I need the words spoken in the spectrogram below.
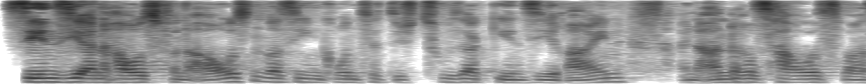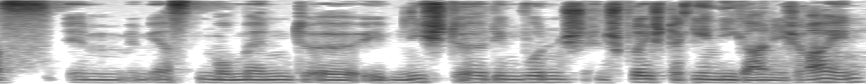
Sehen Sie ein Haus von außen, was Ihnen grundsätzlich zusagt, gehen Sie rein. Ein anderes Haus, was im, im ersten Moment äh, eben nicht äh, dem Wunsch entspricht, da gehen die gar nicht rein,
